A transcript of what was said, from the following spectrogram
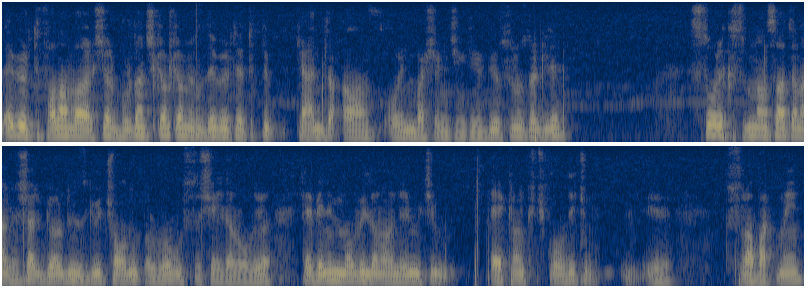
Liberty falan var arkadaşlar. Buradan çıkam- çıkamıyorsunuz. Liberty'ye tıklayıp kendi alan oyunun başlangıcı için gidiyorsunuz da bir Story kısmından zaten arkadaşlar gördüğünüz gibi çoğunlukla Robux'lu şeyler oluyor. Ve benim mobilden oynadığım için ekran küçük olduğu için e, kusura bakmayın.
